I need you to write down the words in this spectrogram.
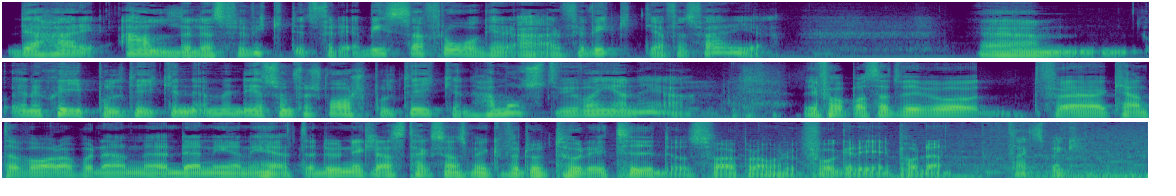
Det här är alldeles för viktigt för det. Vissa frågor är för viktiga för Sverige. Um, energipolitiken, men det är som försvarspolitiken, här måste vi vara eniga. Vi får hoppas att vi kan ta vara på den, den enigheten. Du Niklas, tack så hemskt mycket för att du tog dig tid att svara på de frågor i podden. Tack så mycket.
